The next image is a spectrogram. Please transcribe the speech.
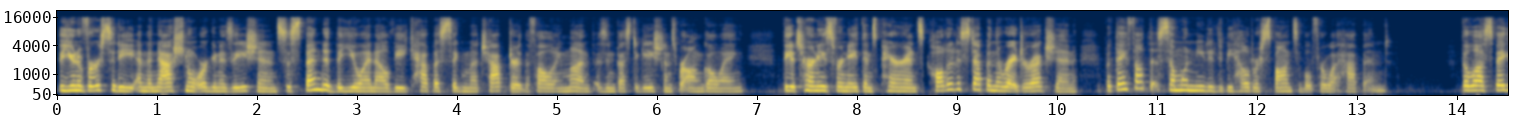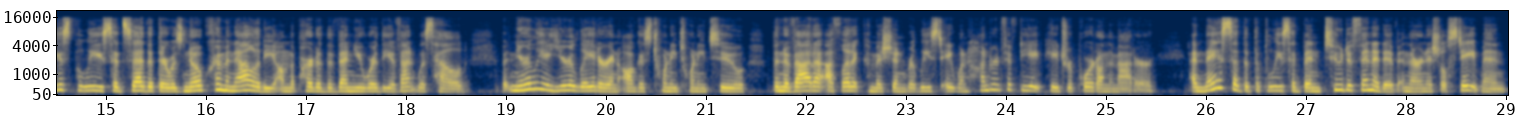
The university and the national organization suspended the UNLV Kappa Sigma chapter the following month as investigations were ongoing. The attorneys for Nathan's parents called it a step in the right direction, but they felt that someone needed to be held responsible for what happened. The Las Vegas police had said that there was no criminality on the part of the venue where the event was held, but nearly a year later, in August 2022, the Nevada Athletic Commission released a 158 page report on the matter. And they said that the police had been too definitive in their initial statement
